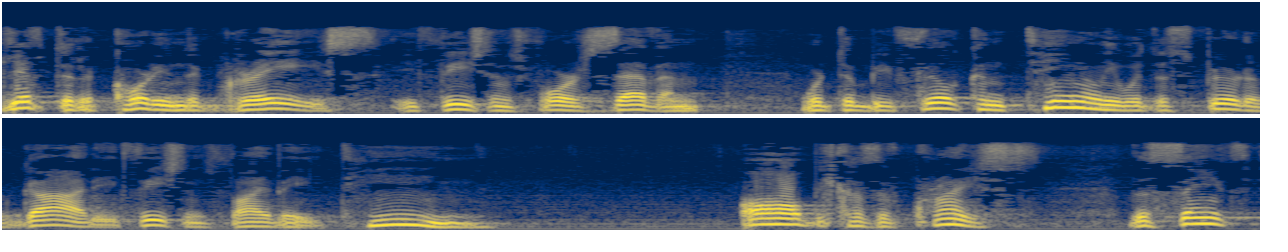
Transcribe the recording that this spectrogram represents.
gifted according to grace. Ephesians 4.7. We're to be filled continually with the Spirit of God. Ephesians 5.18 all because of Christ. The saints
